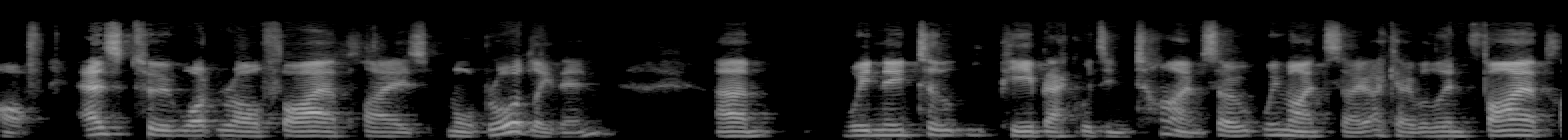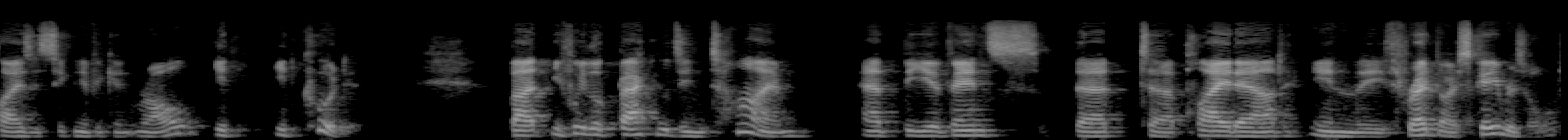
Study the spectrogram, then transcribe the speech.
off. As to what role fire plays more broadly then, um, we need to peer backwards in time. So we might say, okay, well then fire plays a significant role. It, it could. But if we look backwards in time at the events that uh, played out in the Thredbo ski resort,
